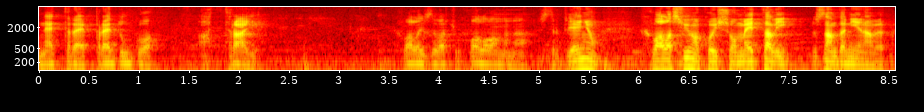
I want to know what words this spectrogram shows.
ne traje predugo, a traje. Hvala izdavaču, hvala vama na strpljenju. Hvala svima koji su ometali, znam da nije namerno.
